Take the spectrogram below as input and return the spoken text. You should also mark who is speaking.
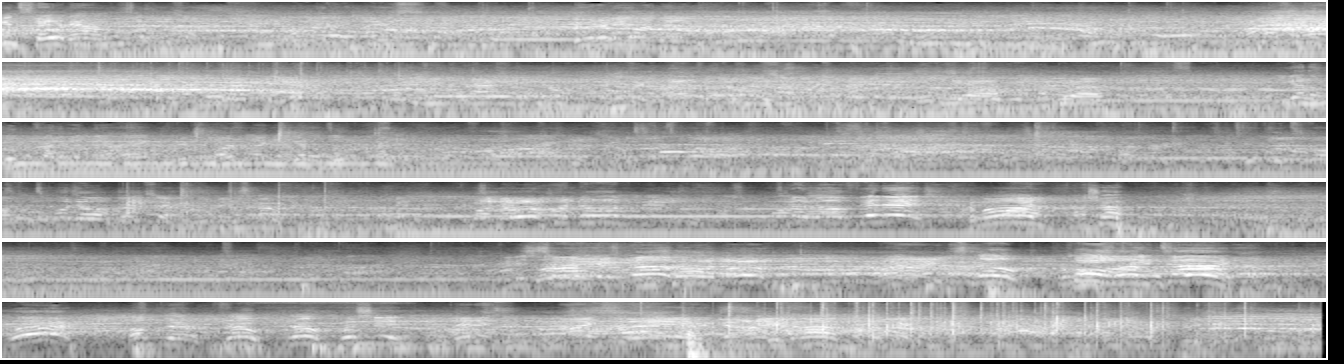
Speaker 1: can stay down. Do whatever you want, man.
Speaker 2: Yeah, yeah.
Speaker 1: You got a loop credit in there, right? You got a loop credit. Oh, Let's go. Come on! Flash up! Get let's go! Let's go! Come on! Work! Up there, go, go! Push it!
